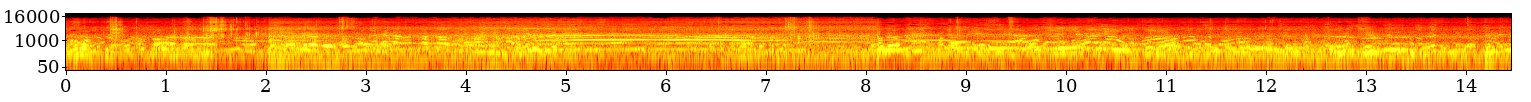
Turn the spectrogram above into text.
Buna bak ya. Biz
